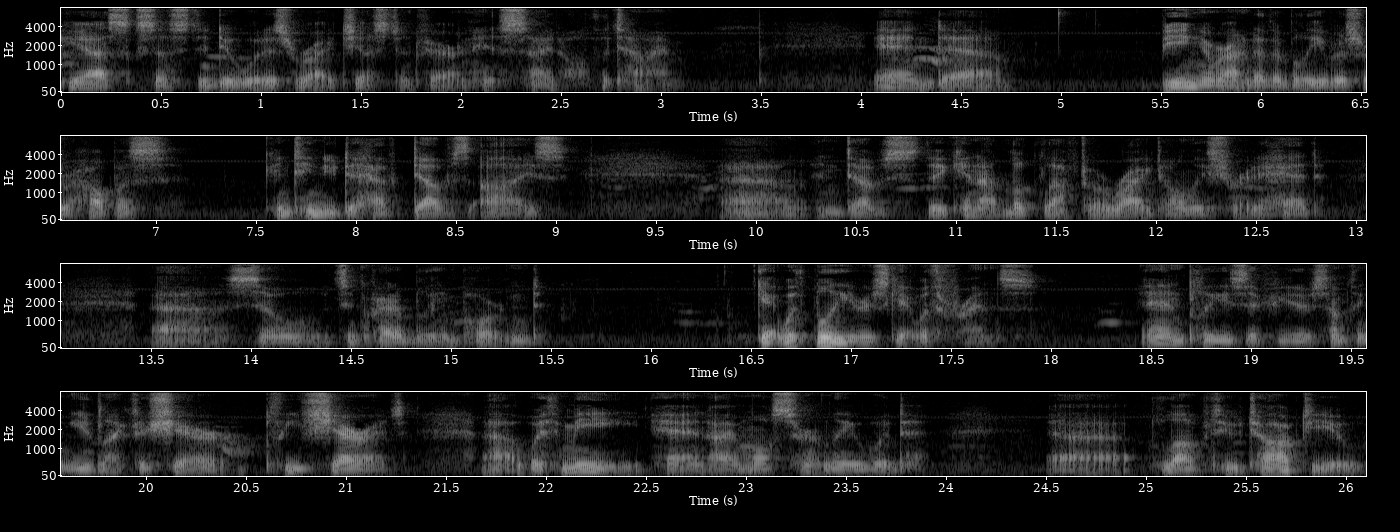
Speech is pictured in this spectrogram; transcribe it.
he asks us to do what is right, just, and fair in His sight all the time. And uh, being around other believers will help us continue to have dove's eyes. Uh, and doves, they cannot look left or right, only straight ahead. Uh, so it's incredibly important. Get with believers, get with friends. And please, if there's something you'd like to share, please share it uh, with me, and I most certainly would uh, love to talk to you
